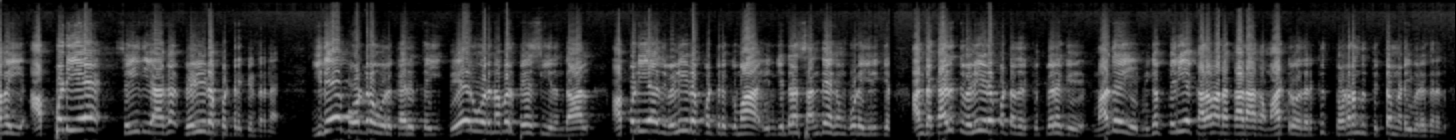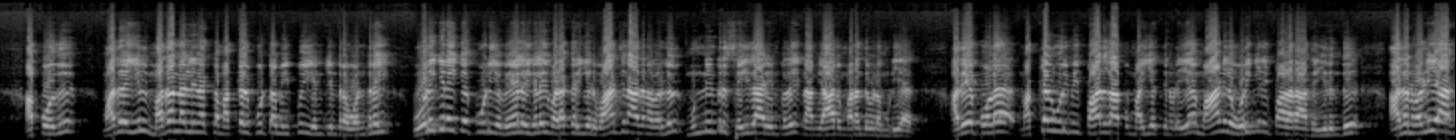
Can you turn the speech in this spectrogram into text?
அவை அப்படியே செய்தியாக வெளியிடப்பட்டிருக்கின்றன. இதே போன்ற ஒரு கருத்தை வேறு ஒரு நபர் பேசியிருந்தால் அப்படியே அது வெளியிடப்பட்டிருக்குமா என்கின்ற சந்தேகம் கூட இருக்கிறது. அந்த கருத்து வெளியிடப்பட்டதற்கு பிறகு மதுரையை மிகப்பெரிய கலவரக்காடாக மாற்றுவதற்கு தொடர்ந்து திட்டம் நடைபெறுகிறது. அப்போது மதுரையில் மத நல்லிணக்க மக்கள் கூட்டமைப்பு என்கின்ற ஒன்றை ஒருங்கிணைக்கக்கூடிய வேலைகளை வழக்கறிஞர் வாஞ்சிநாதன் அவர்கள் முன்னின்று செய்தார் என்பதை நாம் யாரும் மறந்துவிட முடியாது. அதே போல மக்கள் உரிமை பாதுகாப்பு மையத்தினுடைய மாநில ஒருங்கிணைப்பாளராக இருந்து அதன் வழியாக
